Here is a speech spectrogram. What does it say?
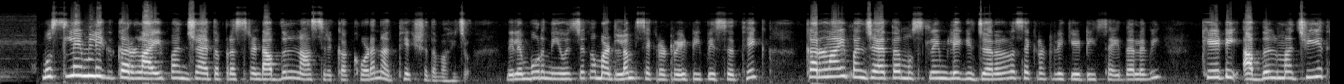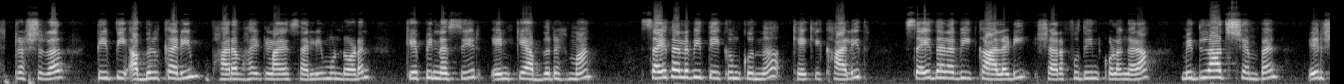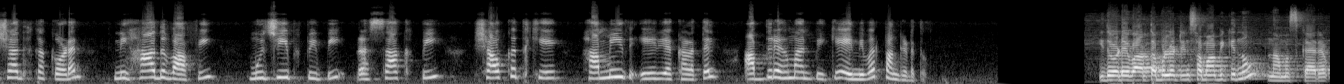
Muslim League Karulai panchayat president Abdul Nasir Kakkodan അധ്യക്ഷത വഹിച്ചു. നിലമ്പൂർ നിയോജക മണ്ഡലം secretary T P Siddique Karulai panchayat Muslim League general secretary K T Saidalavi K T Abdul Majeed treasurer T P Abdul Kareem ഭാരവാഹികളായ Saleem Mundodan K P Naseer N K Abdurahman Said Alavi Thekkumkunnu K K Khalid Sayyid Alavi Kalady Sharafudheen Kulangara Midlaj Chemban Irshad Kakkodan Nihad Wafi Mujeeb P P Razak P Shoukath K Hameed area Kalathil Abdurahman P K എന്നിവർ പങ്കെടുത്തു. ഇതോടെ വാർത്താ bulletin സമാപിക്കുന്നു. നമസ്കാരം.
